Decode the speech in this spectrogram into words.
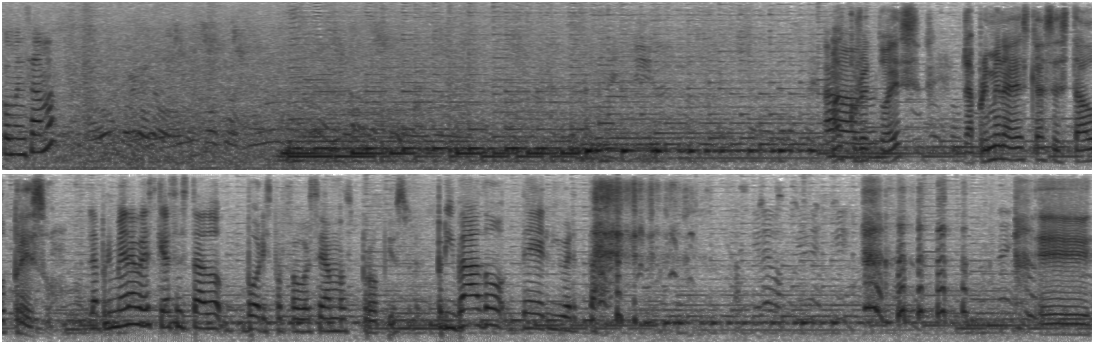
¿Comenzamos? Más Ah, correcto es la primera vez que has estado preso. La primera vez que has estado, Boris, por favor, seamos propios, privado de libertad. Eh,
